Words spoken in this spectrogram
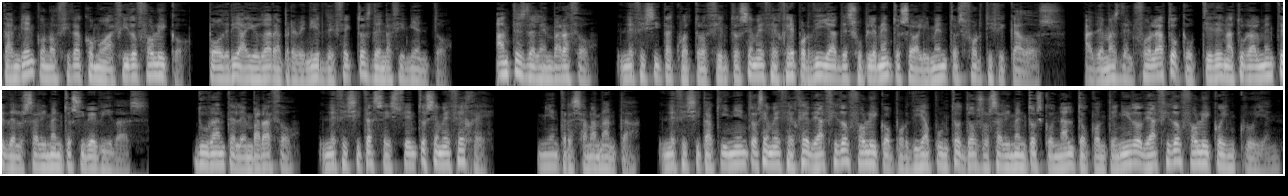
también conocida como ácido fólico, podría ayudar a prevenir defectos de nacimiento. Antes del embarazo, necesita 400 mcg por día de suplementos o alimentos fortificados, además del folato que obtiene naturalmente de los alimentos y bebidas. Durante el embarazo, necesita 600 mcg. Mientras amamanta, necesita 500 mcg de ácido fólico por día. 2 Los alimentos con alto contenido de ácido fólico incluyen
